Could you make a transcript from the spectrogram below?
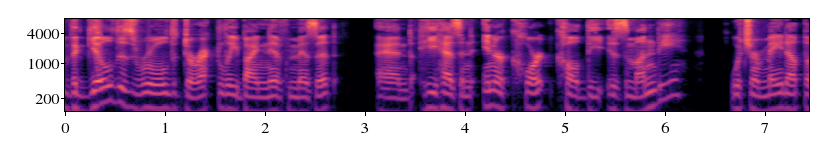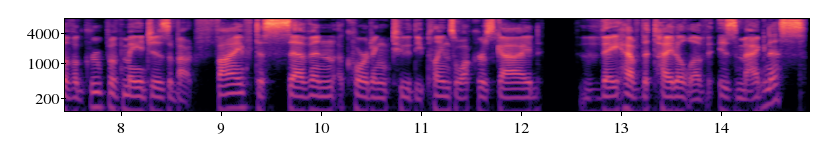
The guild is ruled directly by Niv Mizzet, and he has an inner court called the Izmundi, which are made up of a group of mages, about five to seven, according to the Planeswalker's Guide. They have the title of Izmagnus,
